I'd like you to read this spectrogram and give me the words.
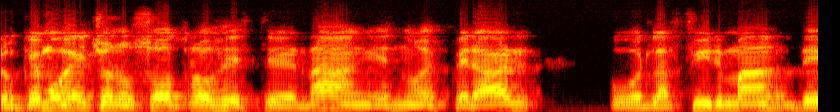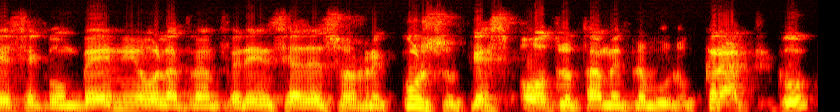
Lo que hemos hecho nosotros, este, Hernán, es no esperar por la firma de ese convenio o la transferencia de esos recursos, que es otro trámite burocrático,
